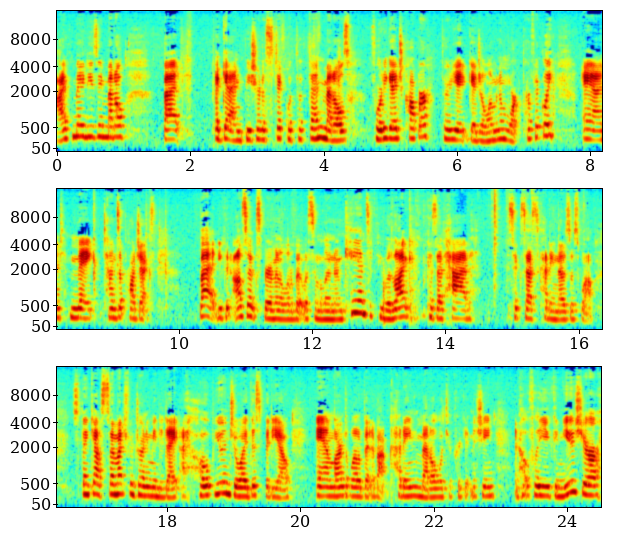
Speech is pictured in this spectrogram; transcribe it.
I've made using metal, but again, be sure to stick with the thin metals. 40 gauge copper, 38 gauge aluminum work perfectly and make tons of projects. But you can also experiment a little bit with some aluminum cans if you would like because I've had success cutting those as well. So thank y'all so much for joining me today. I hope you enjoyed this video and learned a little bit about cutting metal with your Cricut machine and hopefully you can use your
